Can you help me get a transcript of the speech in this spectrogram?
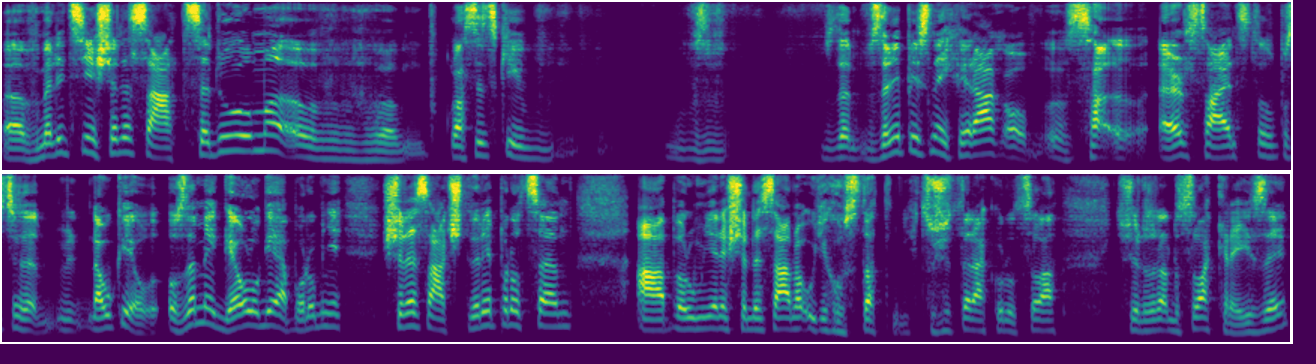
eh, v medicíně 67%, v klasických v, v zeměpisných vědách o air science, to prostě nauky o, o zemi, geologie a podobně, 64% a průměr 62 u těch ostatních, což je teda jako docela, což je docela, docela crazy.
